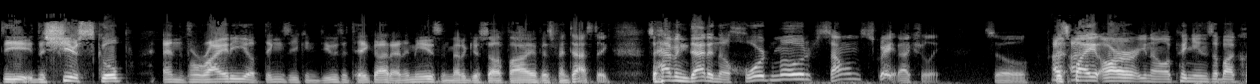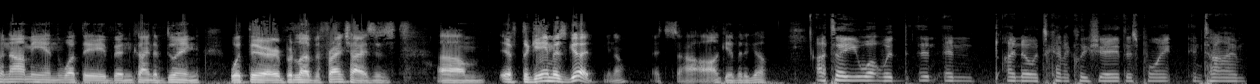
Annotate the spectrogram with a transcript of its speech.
the, the sheer scope and variety of things you can do to take out enemies in Metal Gear Solid Five is fantastic. So having that in the horde mode sounds great, actually. So I- despite our you know opinions about Konami and what they've been kind of doing with their beloved franchises, um, if the game is good, you know, it's I'll, give it a go. I'll tell you what would, and, and I know it's kind of cliche at this point in time.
